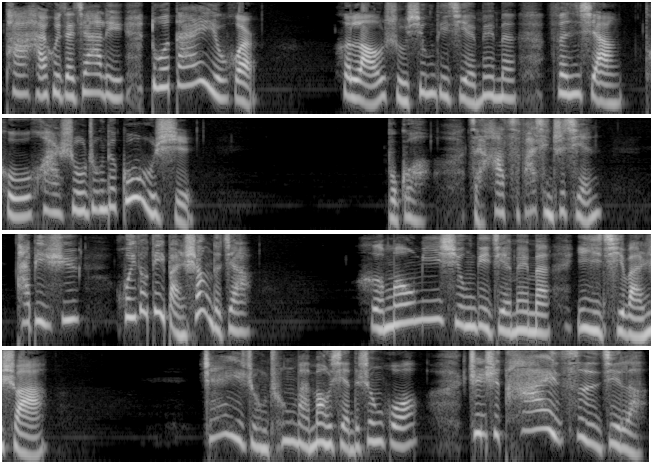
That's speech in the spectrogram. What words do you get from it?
他还会在家里多待一会儿，和老鼠兄弟姐妹们分享图画书中的故事。不过，在哈茨发现之前，他必须回到地板上的家，和猫咪兄弟姐妹们一起玩耍。这种充满冒险的生活真是太刺激了。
